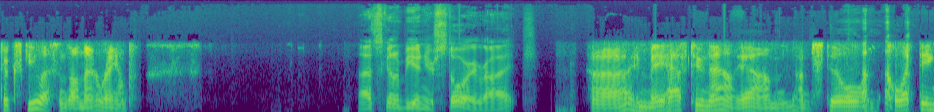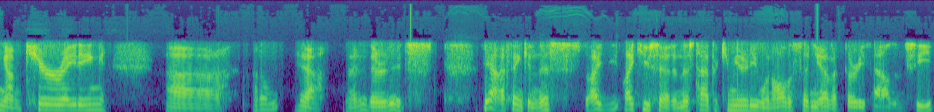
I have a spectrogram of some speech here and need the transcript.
took ski lessons on that ramp. That's going to be in your story, right? Uh, I may have to now. Yeah, I'm I'm still I'm collecting. I'm curating. Uh, I don't. Yeah, there. It's yeah, I think in this, like, like you said, in this type of community, when all of a sudden you have a 30,000 seat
